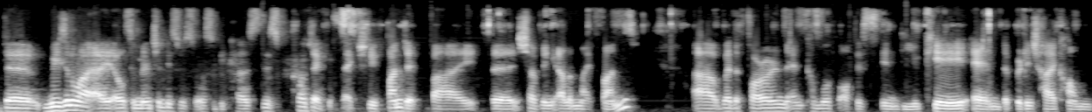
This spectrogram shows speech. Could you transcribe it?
The reason why I also mentioned this was also because this project is actually funded by the Chevening Alumni Fund, uh, where the Foreign and Commonwealth Office in the UK and the British High Com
